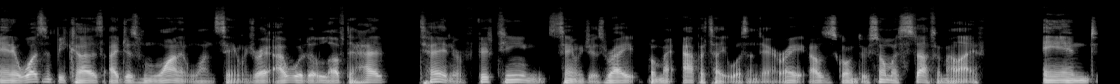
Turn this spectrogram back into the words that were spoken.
And it wasn't because I just wanted one sandwich, right? I would have loved to have 10 or 15 sandwiches, right? But my appetite wasn't there, right? I was just going through so much stuff in my life. And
